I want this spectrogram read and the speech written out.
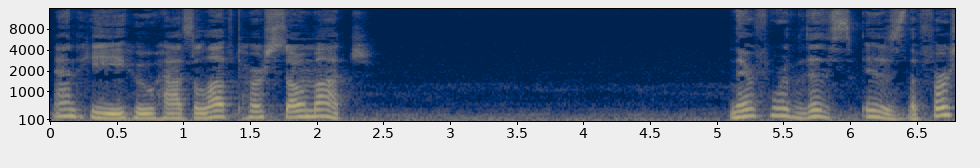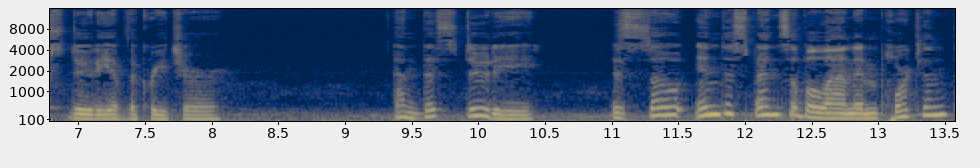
and he who has loved her so much. Therefore this is the first duty of the creature, and this duty is so indispensable and important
